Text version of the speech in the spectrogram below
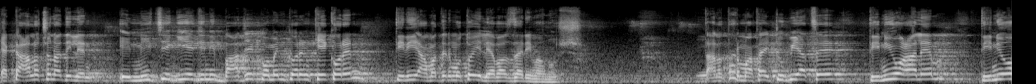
একটা আলোচনা দিলেন। এই নিচে গিয়ে যিনি বাজে কমেন্ট করেন, কে করেন? তিনি আমাদের মতো এই লেবাসদারি মানুষ। তার তার মাথায় টুপি আছে, তিনিও আলেম, তিনিও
